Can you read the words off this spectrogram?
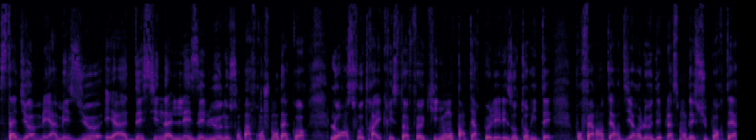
Stadium. Mais à mes yeux et à Dessine, les élus ne sont pas franchement d'accord. Laurence Fautra et Christophe Quignon ont interpellé les autorités pour faire interdire le déplacement des supporters.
